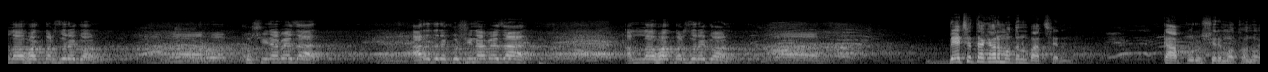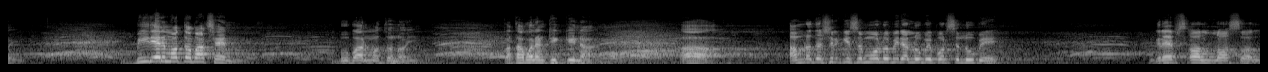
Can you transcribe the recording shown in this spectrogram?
আল্লাহ আকবার জোরে কর খুশি না বেজার? আরও জোরে খুশি না বেজার? আল্লাহ আকবার জোরে কর বেঁচে থাকার মতন বাঁচেন, কাপুরুষের মতো নয় বীরের মতো বাঁচেন, বুবার মতো নয় কথা বলেন ঠিক কি না আমরা দেশের কিছু মৌলবীরা লুবে পড়ছে, লুবে। গ্রেপস অল লস অল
